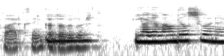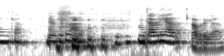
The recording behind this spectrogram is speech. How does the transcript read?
claro que sim, com todo o E- gosto. E olha lá onde ele chegou, não é, Mica? É verdade. Muito obrigada. Obrigado.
